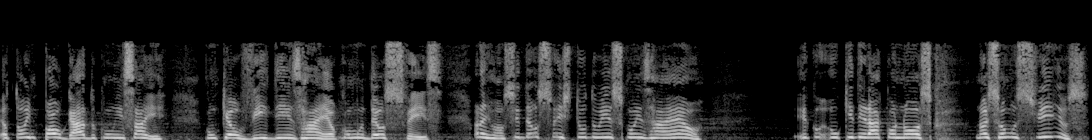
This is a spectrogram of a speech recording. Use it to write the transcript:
Eu estou empolgado com isso aí, com o que eu vi de Israel, como Deus fez. Olha, irmão, se Deus fez tudo isso com Israel, o que dirá conosco? Nós somos filhos.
